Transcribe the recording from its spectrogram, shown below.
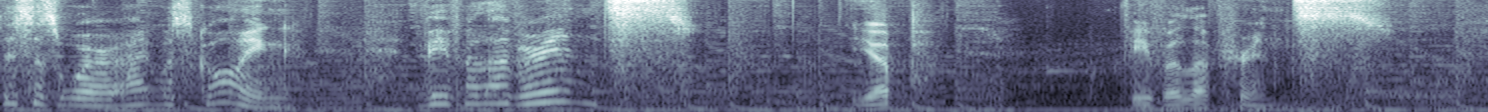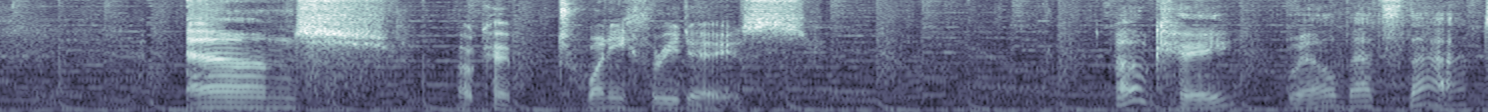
This is where I was going. Viva la Prince! Yep. Viva la Prince. And... Okay, 23 days. Okay, well that's that.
